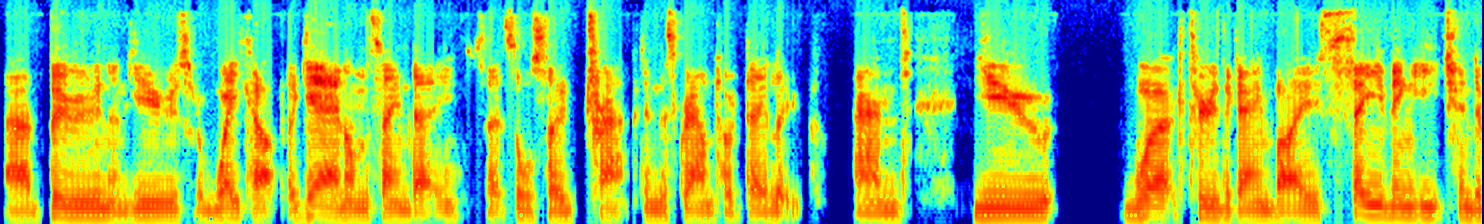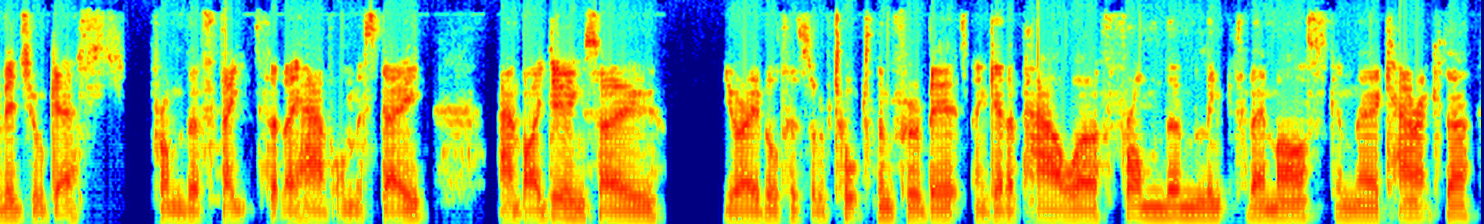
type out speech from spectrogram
uh, Boone and you sort of wake up again on the same day. So it's also trapped in this Groundhog Day loop. And you work through the game by saving each individual guest from the fate that they have on this day. And by doing so, You're able to sort of talk to them for a bit and get a power from them linked to their mask and their character.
